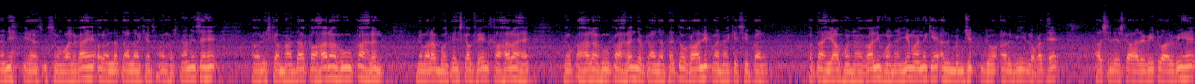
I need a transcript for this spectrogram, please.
ہاں جی یہ اس مبالغہ ہے اور اللہ تعالیٰ کے اسماء الحسنہ میں سے ہیں اور اس کا مادہ قہرہ ہو قہرن۔ جب عرب بولتے ہیں اس کا فعل قہرہ ہے۔ جو قہرہ ہو قہرن جب کہا جاتا ہے تو غالب آنا کسی پر فتح یاب ہونا، غالب ہونا۔ یہ معنی کہ المنجد جو عربی لغت ہے، اصل اس کا عربی تو عربی ہے،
